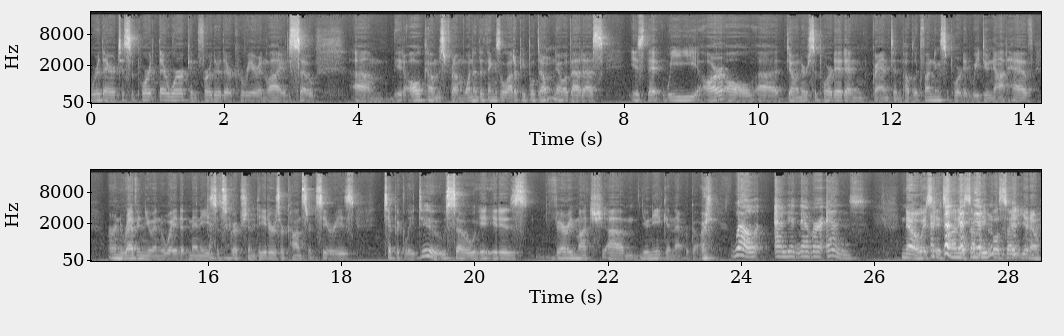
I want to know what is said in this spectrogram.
we're there to support their work and further their career and lives. So um, it all comes from one of the things a lot of people don't know about us is that we are all uh, donor supported and grant and public funding supported. We do not have earned revenue in the way that many That's subscription right. theaters or concert series typically do. So it, it is very much um, unique in that regard. Well, and it never ends. No, it's, it's funny. Some people say, you know,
